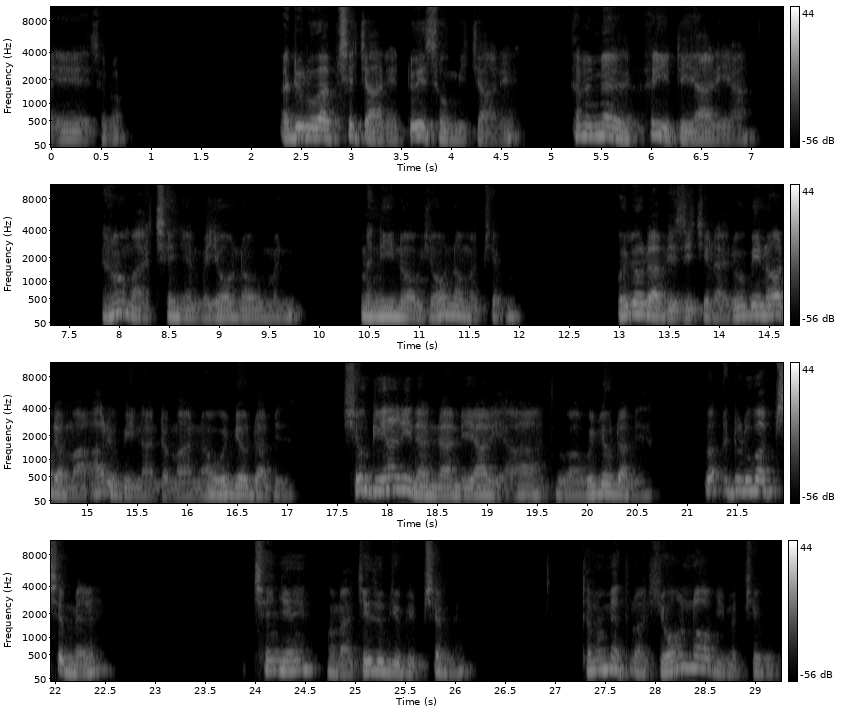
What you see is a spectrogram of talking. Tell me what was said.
လဲဆိုတော့အတူတူကဖြစ်ကြတယ်တွေးဆုံမိကြတယ်ဒါပေမဲ့အဲ့ဒီတရားတွေကဘယ်တော့မှချင်းချင်းမယောတော့မနီတော့ယောတော့မဖြစ်ဘူးဝိပယုတ်တပစ္စည်းကြည့်လိုက်ရူပိနောဓမ္မအရူပိနာဓမ္မနောဝိပယုတ်တပစ္စည်း ရှုပ်တရားတွေနဲ့နံတရားတွေဟာသူကဝိပယုတ်တပစ္စည်းသူအတူတူကဖြစ်မယ်ချင်းချင်းဟုတ်လားကျေစုပြုပြီးဖြစ်မယ်ဒါပေမဲ့သူကရောနှောပြီးမဖြစ်ဘူး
